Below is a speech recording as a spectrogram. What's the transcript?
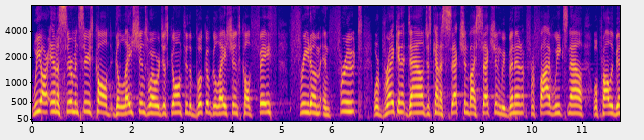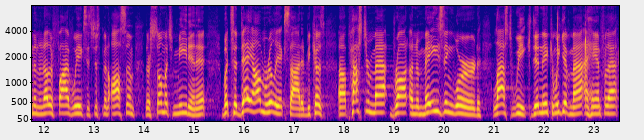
we are in a sermon series called Galatians, where we're just going through the book of Galatians called Faith, Freedom, and Fruit. We're breaking it down just kind of section by section. We've been in it for five weeks now. We'll probably be in another five weeks. It's just been awesome. There's so much meat in it. But today I'm really excited because uh, Pastor Matt brought an amazing word last week, didn't he? Can we give Matt a hand for that?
